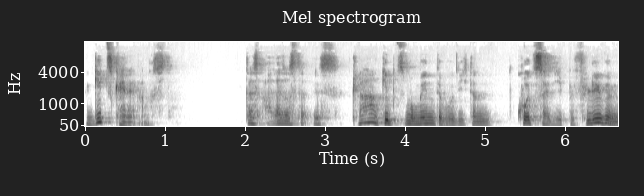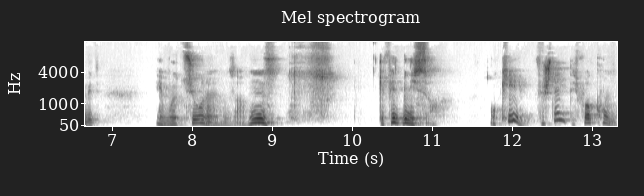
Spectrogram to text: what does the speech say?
dann gibt es keine Angst. Das alles, was da ist. Klar gibt es Momente, wo dich dann kurzzeitig beflügeln mit Emotionen und sagen, hm, Gefällt mir nicht so. Okay, verständlich, vollkommen.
